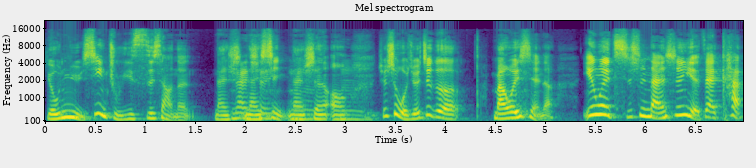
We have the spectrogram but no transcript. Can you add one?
有女性主义思想的男男性男生哦，就是我觉得这个蛮危险的。因为其实男生也在看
